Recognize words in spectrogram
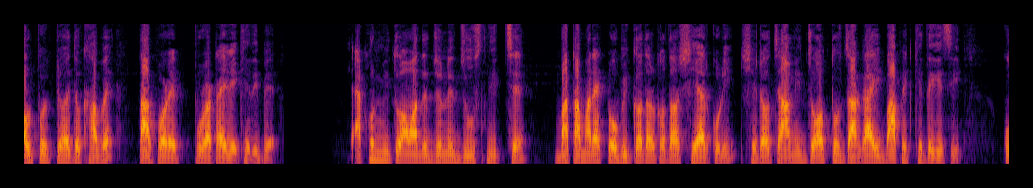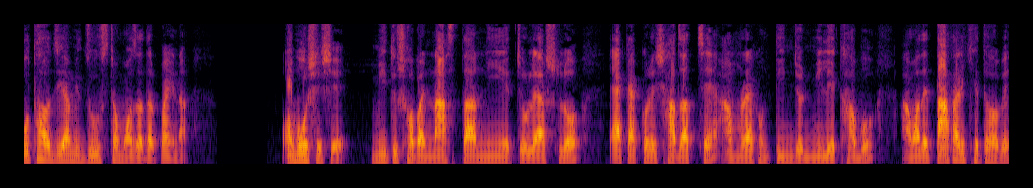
অল্প একটু হয়তো খাবে, তারপরে পুরাটাই রেখে দিবে। এখন মিতু আমাদের জন্য জুস নিচ্ছে বাট আমার একটা অভিজ্ঞতার কথা শেয়ার করি, সেটা হচ্ছে আমি যত জায়গায় বাফেট খেতে গেছি, কোথাও যে আমি জুসটা মজাদার পাই না। অবশেষে মিতু সবাই নাস্তা নিয়ে চলে আসলো, এক এক করে সাজাচ্ছে, আমরা এখন তিনজন মিলে খাব। আমাদের তাড়াতাড়ি খেতে হবে,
